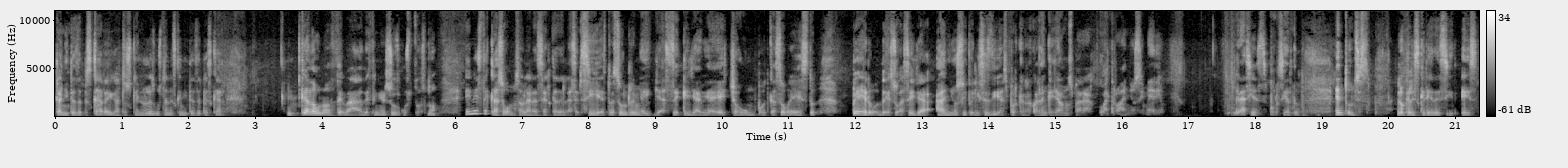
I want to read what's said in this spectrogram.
cañitas de pescar, hay gatos que no les gustan las cañitas de pescar cada uno te va a definir sus gustos, ¿no? En este caso vamos a hablar acerca del láser. Sí, esto es un remake, ya sé que ya había hecho un podcast sobre esto, pero de eso hace ya años y felices días, porque recuerden que llevamos para cuatro años y medio. Gracias, por cierto. Entonces, lo que les quería decir es,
